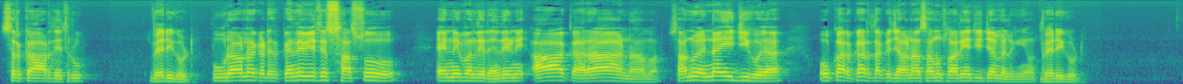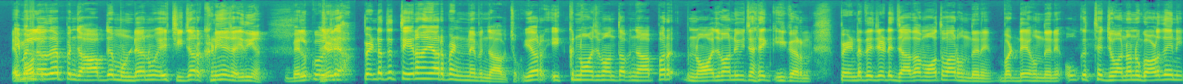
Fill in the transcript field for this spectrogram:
ਸਰਕਾਰ ਦੇ ਥਰੂ ਵੈਰੀ ਗੁੱਡ ਪੂਰਾ ਉਹਨਾਂ ਨੇ। ਕਹਿੰਦੇ ਵੀ ਇੱਥੇ 700 ਇੰਨੇ ਬੰਦੇ ਰਹਿੰਦੇ ਨੇ। ਆ ਘਰ ਆ ਨਾਮ। ਸਾਨੂੰ ਇੰਨਾ ਈਜੀ ਹੋਇਆ। ਉਹ ਘਰ ਘਰ ਤੱਕ ਜਾਣਾ ਸਾਨੂੰ ਸਾਰੀਆਂ ਚੀਜ਼ਾਂ ਮਿਲ ਗਈਆਂ ਉੱਥੇ। ਵੈਰੀ ਗੁੱਡ ਇਹ ਮੈਨੂੰ ਲੱਗਦਾ ਪੰਜਾਬ ਦੇ ਮੁੰਡਿਆਂ ਨੂੰ ਇਹ ਚੀਜ਼ਾਂ ਰੱਖਣੀਆਂ ਚਾਹੀਦੀਆਂ। ਬਿਲਕੁਲ ਜਿਹੜੇ ਪਿੰਡ ਤੇ 13000 ਪਿੰਡ ਨੇ ਪੰਜਾਬ ਚੋਂ। ਯਾਰ ਇੱਕ ਨੌਜਵਾਨ ਤਾਂ ਪੰਜਾਬ ਪਰ ਨੌਜਵਾਨ ਵੀ ਵਿਚਾਰੇ ਕੀ ਕਰਨ? ਪਿੰਡ ਦੇ ਜਿਹੜੇ ਜ਼ਿਆਦਾ ਮੌਤਵਾਰ ਹੁੰਦੇ ਨੇ ਵੱਡੇ ਹੁੰਦੇ ਨੇ ਉਹ ਕਿੱਥੇ ਜਵਾਨਾਂ ਨੂੰ ਗਾਲਦੇ ਨਹੀਂ?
